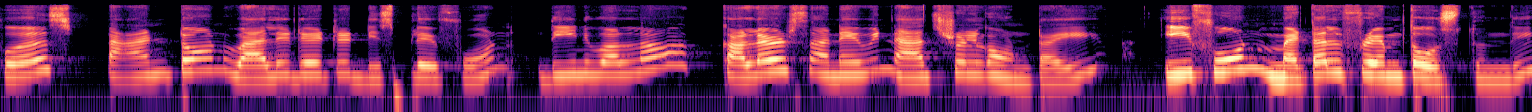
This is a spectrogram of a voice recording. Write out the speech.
first Pantone validated display phone. దీనివల్ల కలర్స్ అనేవి న్యాచురల్గా ఉంటాయి. ఈ ఫోన్ మెటల్ ఫ్రేమ్తో వస్తుంది.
